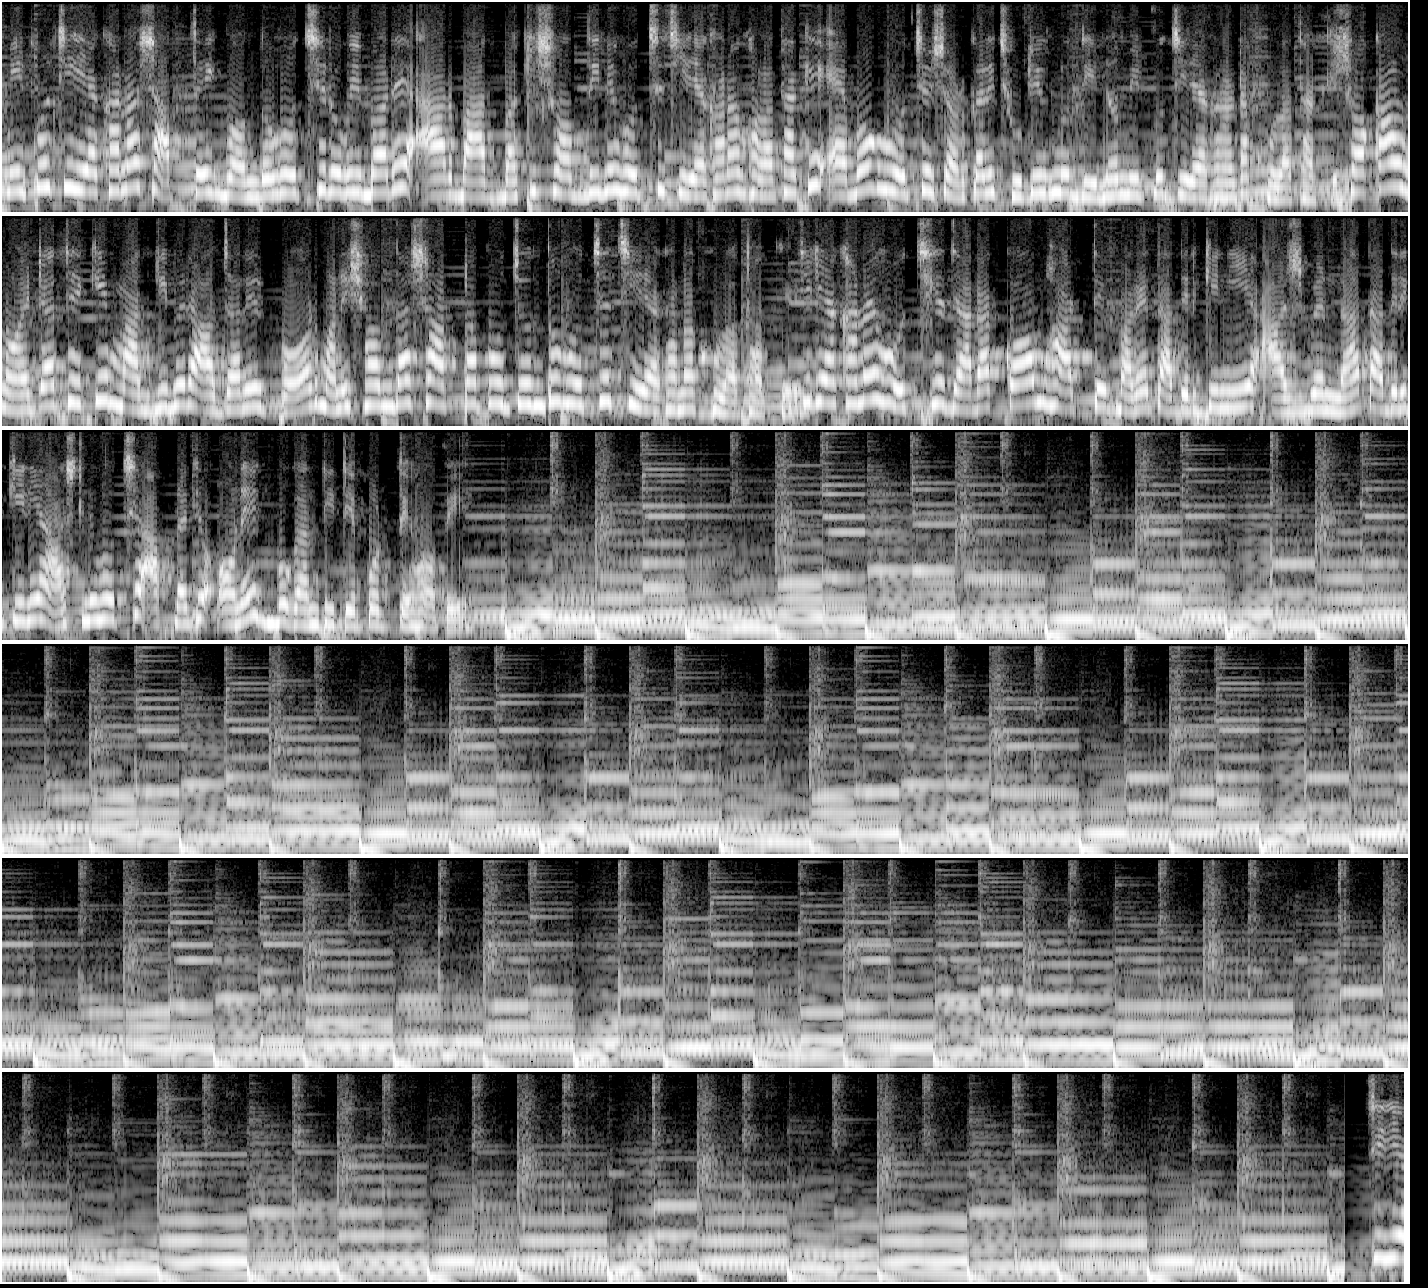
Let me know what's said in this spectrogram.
মিরপুর চিড়িয়াখানা সাপ্তাহিক বন্ধ হচ্ছে রবিবারে আর বাদ বাকি সব দিনে হচ্ছে চিড়িয়াখানা খোলা থাকে এবং হচ্ছে সরকারি ছুটিগুলো দিনও মিরপুর চিড়িয়াখানাটা খোলা থাকে। সকাল নয়টা থেকে মাগরিবের আজানের পর মানে সন্ধ্যা সাতটা পর্যন্ত হচ্ছে চিড়িয়াখানা খোলা থাকে। চিড়িয়াখানায় হচ্ছে যারা কম হাঁটতে পারে তাদেরকে নিয়ে আসবেন না। তাদেরকে নিয়ে আসলে হচ্ছে আপনাকে অনেক ভোগান্তিতে পড়তে হবে। Música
